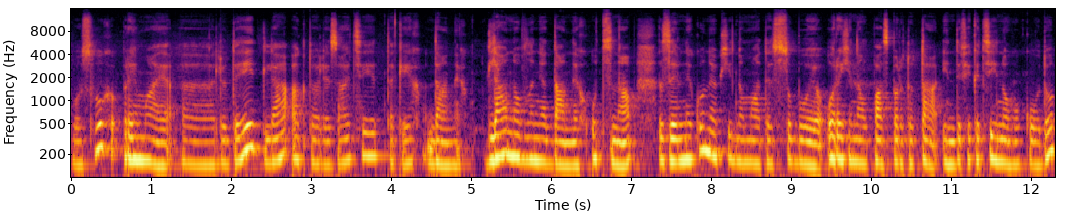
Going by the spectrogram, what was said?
послуг приймає е, людей для актуалізації таких даних. Для оновлення даних у ЦНАП заявнику необхідно мати з собою оригінал паспорту та ідентифікаційного коду,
